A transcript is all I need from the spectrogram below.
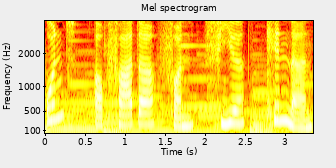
und auch Vater von vier Kindern.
